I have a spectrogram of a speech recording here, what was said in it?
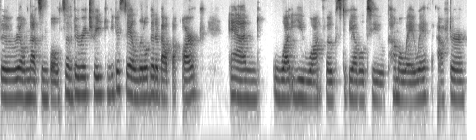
the real nuts and bolts of the retreat? Can you just say a little bit about the arc and what you want folks to be able to come away with after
